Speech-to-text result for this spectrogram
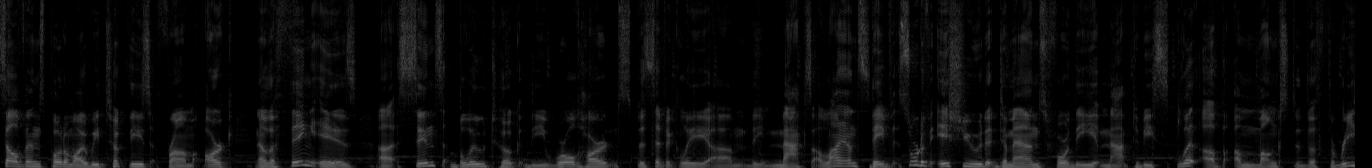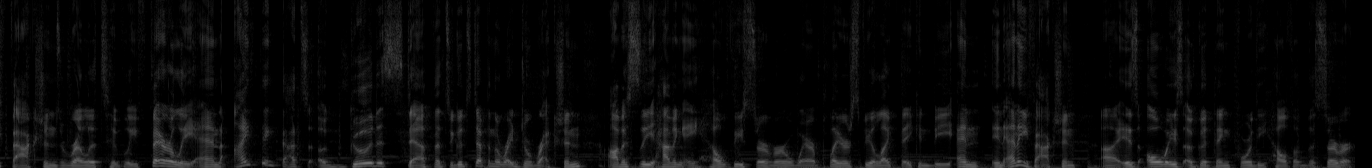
Selvins Potomoy we took these from ARC now the thing is uh since blue took the world heart specifically um the max alliance they've sort of issued demands for the map to be split up amongst the three factions relatively fairly and I think that's a good step. That's a good step in the right direction. Obviously having a healthy server where players feel like they can be and in any faction uh, is always a good thing for the health of the server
